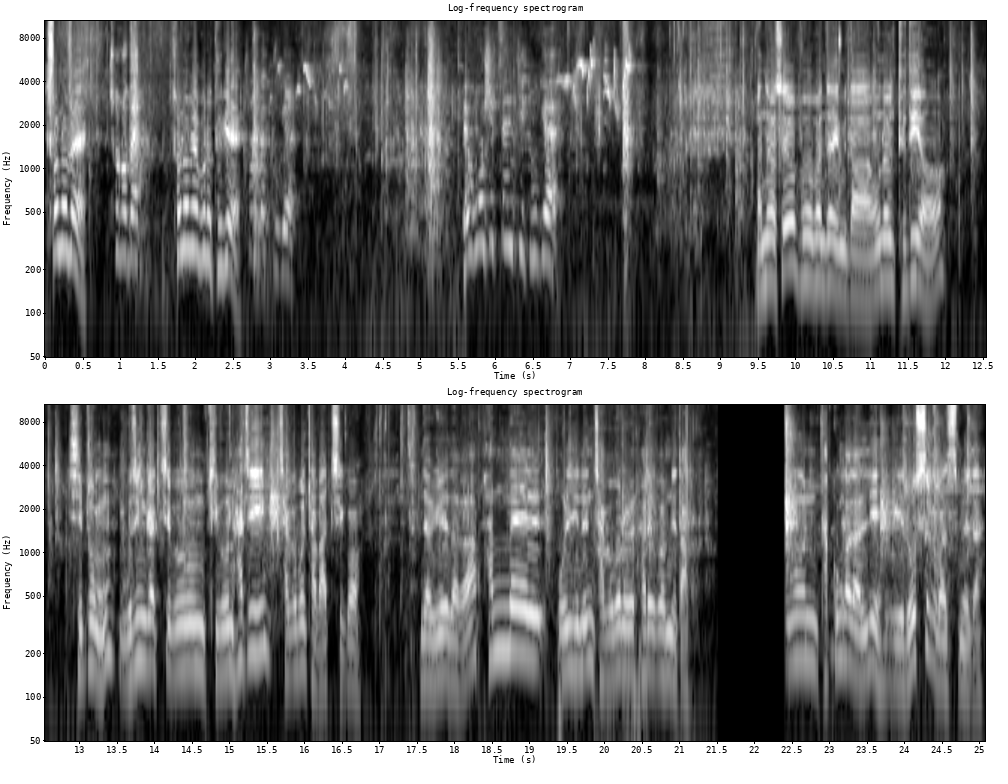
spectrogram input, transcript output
1500 1500, 1500으로 두 개. 1500두 개. 150cm 두 개. 안녕하세요 부모반장입니다. 오늘 드디어 지붕 우진각 지붕 기본 하지 작업을 다 마치고 이제 위에다가 판넬 올리는 작업을 하려고 합니다. 지붕은 박공과 달리 이 로스가 많습니다.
